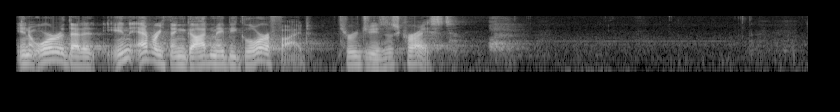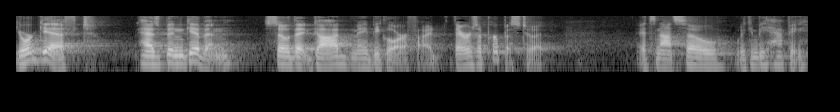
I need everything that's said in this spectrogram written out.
in order that in everything God may be glorified through Jesus Christ. Your gift has been given so that God may be glorified. There is a purpose to it. It's not so we can be happy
